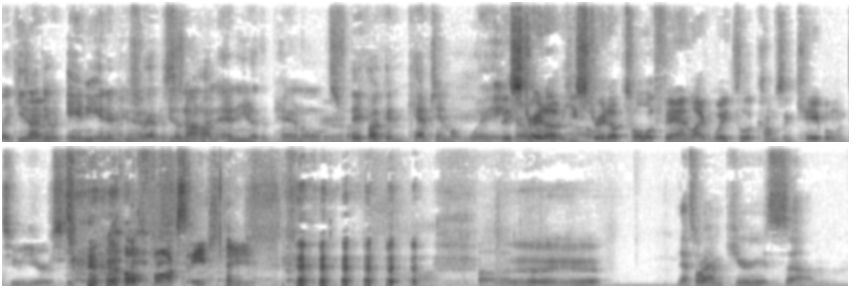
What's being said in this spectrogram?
Like he's not Yeah. doing any interviews for Yeah, episode He's not nine. on any of the panels. Yeah. They fucking kept him away. They straight up, he no. straight up told a fan like, "Wait till it comes in cable in two years." oh, Fox HD. Oh, Fuck. Uh, yeah. That's why I'm curious. Um,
